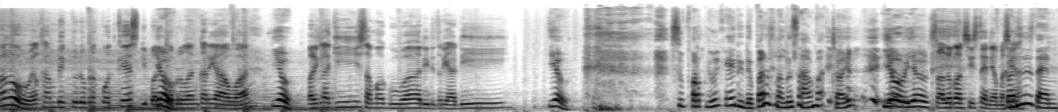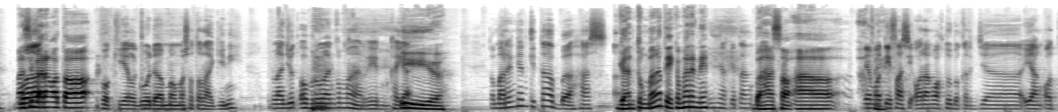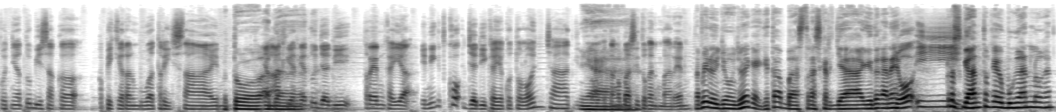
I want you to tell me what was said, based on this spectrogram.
Halo, welcome back to Dobrak Podcast di balik Yo. obrolan karyawan. Yo, Balik lagi sama gua Didi Triadi. yo. Support gue kayak di depan selalu sama, coy. Yo, yo. Selalu konsisten ya Mas ya. Konsisten. Masih Gua- bareng Oto. Gokil, gua udah mau Mas Soto lagi nih. Melanjut obrolan kemarin kayak Iya. kemarin kan kita bahas Gantung banget ya kemarin ya. iya kita Bahas soal apa ya ya? motivasi orang waktu bekerja yang outputnya tuh bisa ke kepikiran buat resign. Betul, yang ada. akhirnya tuh jadi tren kayak ini kok jadi kayak kutu loncat gitu. Ya. Kita ngebahas itu kan kemarin. Tapi di ujung-ujungnya kayak kita bahas stres kerja gitu kan ya. Yoi. Terus gantung kayak hubungan lo kan.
